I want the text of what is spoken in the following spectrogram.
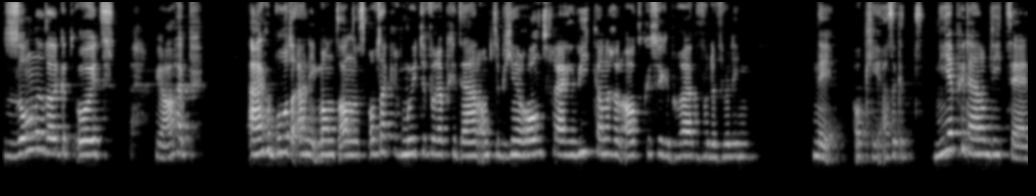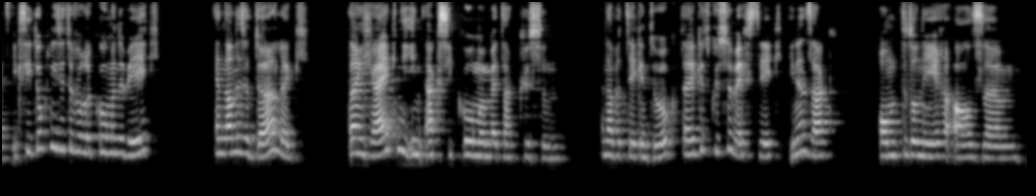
zonder dat ik het ooit ja, heb aangeboden aan iemand anders, of dat ik er moeite voor heb gedaan om te beginnen rondvragen wie kan er een oud kussen gebruiken voor de vulling. Nee, oké, als ik het niet heb gedaan op die tijd, ik zie het ook niet zitten voor de komende week, en dan is het duidelijk. Dan ga ik niet in actie komen met dat kussen. En dat betekent ook dat ik het kussen wegsteek in een zak om te doneren als um,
